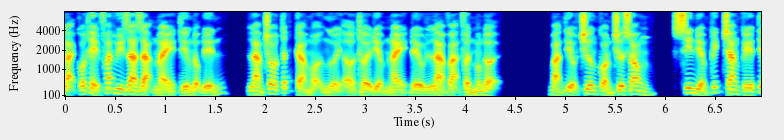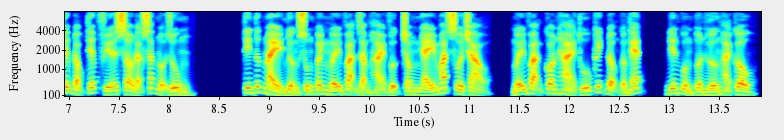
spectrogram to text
lại có thể phát huy ra dạng này tiếng động đến, làm cho tất cả mọi người ở thời điểm này đều là vạn phần mong đợi. Bản tiểu chương còn chưa xong, xin điểm kích trang kế tiếp đọc tiếp phía sau đặc sắc nội dung. Tin tức này nhường xung quanh mấy vạn dặm hải vực trong nháy mắt sôi trào, mấy vạn con hải thú kích động gầm thét, điên cuồng tuân hướng hải câu,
